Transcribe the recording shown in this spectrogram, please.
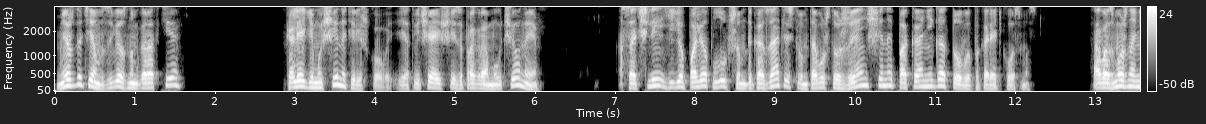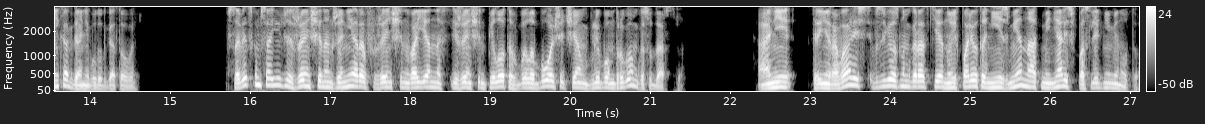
Между тем, в звездном городке коллеги-мужчины Терешковой и отвечающие за программу ученые сочли ее полет лучшим доказательством того, что женщины пока не готовы покорять космос, а, возможно, никогда не будут готовы. В Советском Союзе женщин-инженеров, женщин-военных и женщин-пилотов было больше, чем в любом другом государстве. Они тренировались в звездном городке, но их полеты неизменно отменялись в последнюю минуту.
